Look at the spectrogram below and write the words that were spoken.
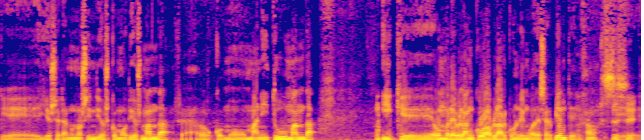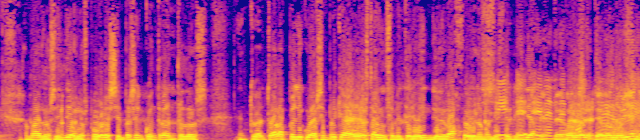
Que ellos eran unos indios como Dios manda, o, como Manitú manda, y que hombre blanco hablar con lengua de serpiente. Vamos, Sí, sí. Además, los indios, los pobres, siempre se encuentran en todos, en to- todas las películas, siempre que hay está un cementerio indio debajo de una maldición india. ¿De de dónde, Porter- de dónde viene?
